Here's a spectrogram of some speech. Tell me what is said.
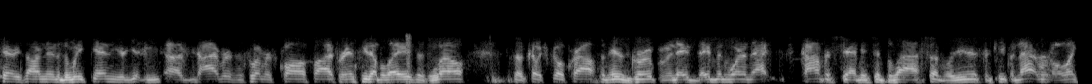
carries on into the weekend. You're getting uh, divers and swimmers qualified for NCAA's as well. So Coach Phil Kraus and his group, I mean, they've, they've been winning that conference championship the last several years and keeping that rolling.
